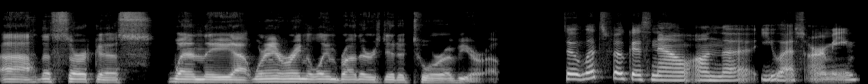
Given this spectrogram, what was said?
uh, the circus when the uh, when Ringling Brothers did a tour of Europe. So let's focus now on the U.S. Army.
